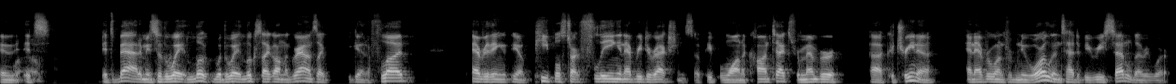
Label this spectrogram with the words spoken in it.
And wow. it's it's bad. I mean, so the way it look, the way it looks like on the ground, it's like you get a flood, everything, you know, people start fleeing in every direction. So people want a context. Remember uh, Katrina and everyone from New Orleans had to be resettled everywhere.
